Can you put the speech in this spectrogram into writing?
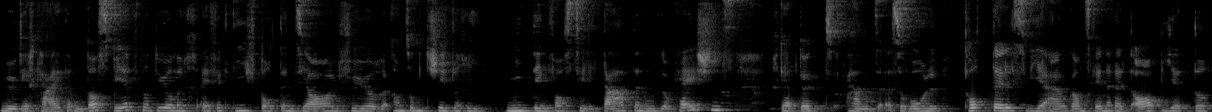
Möglichkeiten. Und das birgt natürlich effektiv Potenzial für ganz unterschiedliche Meeting-Fazilitäten und Locations. Ich glaube, dort haben sowohl die Hotels wie auch ganz generell die Anbieter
